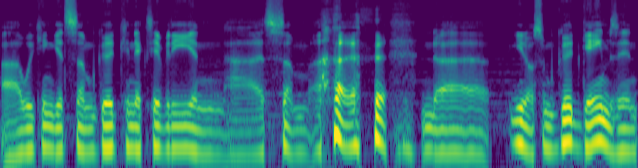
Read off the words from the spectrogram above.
uh, we can get some good connectivity and uh, some, uh, you know, some good games in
